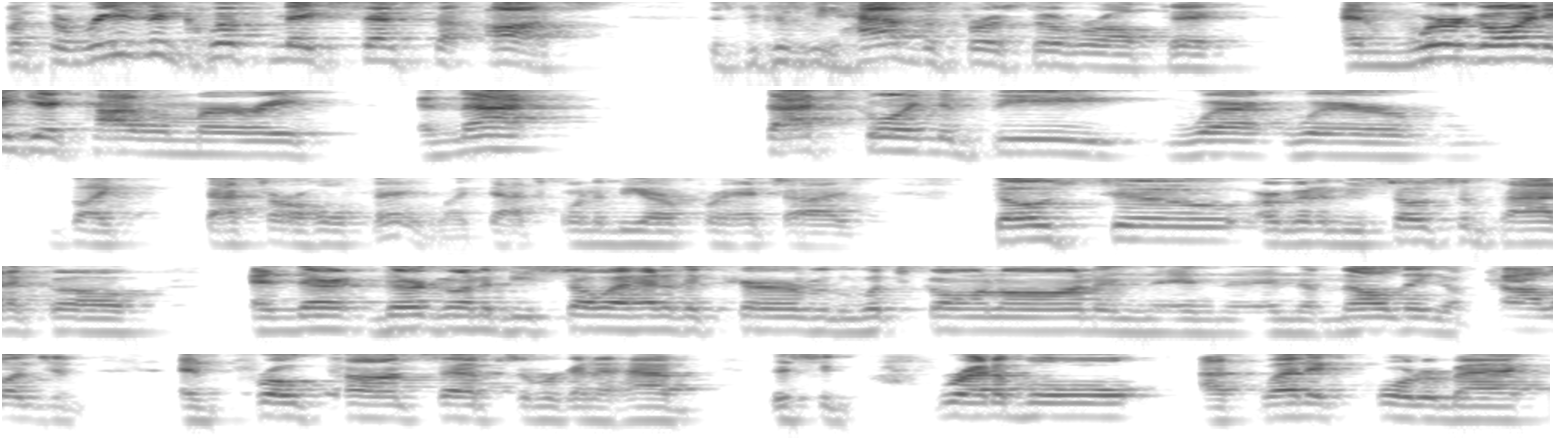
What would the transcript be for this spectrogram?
but the reason Cliff makes sense to us is because we have the first overall pick and we're going to get Kyler Murray, and that that's going to be where where like that's our whole thing. Like that's going to be our franchise. Those two are going to be so simpatico, and they're they're going to be so ahead of the curve with what's going on in, in, in the melding of college and, and pro concepts. And we're going to have this incredible athletic quarterback.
